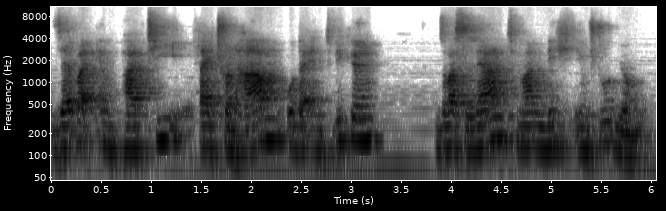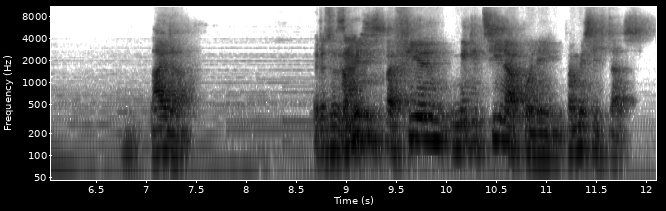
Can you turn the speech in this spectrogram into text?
selber Empathie vielleicht schon haben oder entwickeln. Und sowas lernt man nicht im Studium. Leider. Würdest du sagen, es bei vielen Medizinerkollegen, vermisse ich das.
